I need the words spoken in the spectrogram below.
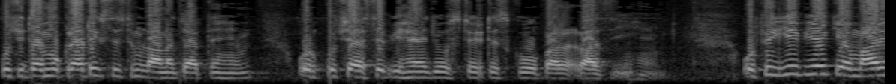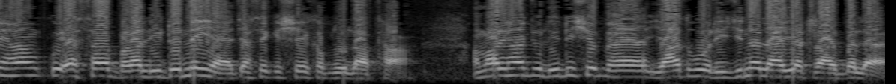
कुछ डेमोक्रेटिक सिस्टम लाना चाहते हैं और कुछ ऐसे भी हैं जो स्टेटस को पर राज़ी हैं। और फिर ये भी है कि हमारे यहाँ कोई ऐसा बड़ा लीडर नहीं है, जैसे कि शेख अब्दुल्ला था। हमारे यहाँ जो लीडरशिप है, या तो वो रीजनल है या ट्राइबल है,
